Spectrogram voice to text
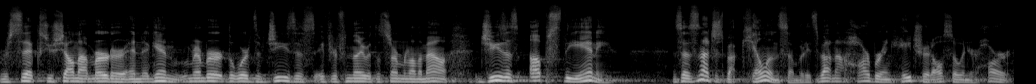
Number six, you shall not murder. And again, remember the words of Jesus, if you're familiar with the Sermon on the Mount. Jesus ups the ante and says it's not just about killing somebody, it's about not harboring hatred also in your heart,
